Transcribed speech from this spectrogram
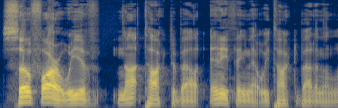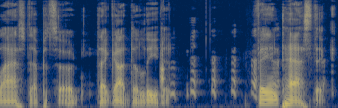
so far we have not talked about anything that we talked about in the last episode that got deleted. Fantastic.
